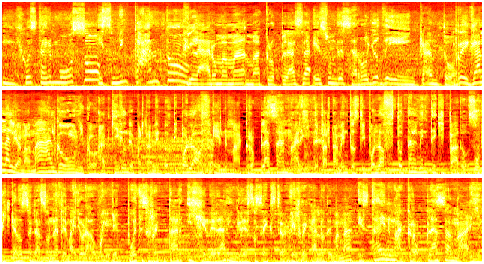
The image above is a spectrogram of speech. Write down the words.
Hijo, está hermoso. Es un encanto. Claro, mamá. Macroplaza es un desarrollo de encanto. Regálale a mamá algo único. Adquiere un departamento tipo loft en Macroplaza Marín. Departamentos tipo loft totalmente equipados, ubicados en la zona de mayor auge, que puedes rentar y generar ingresos extra. El regalo de mamá está en Macroplaza Marín.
